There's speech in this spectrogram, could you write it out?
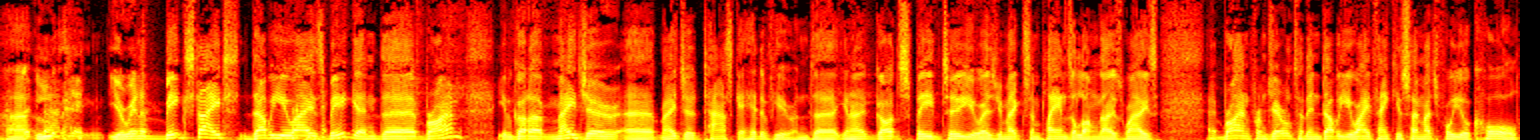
Uh, but, uh, yeah. You're in a big state. WA is big, and uh, Brian, you've got a major, uh, major task ahead of you, and uh, you know, Godspeed to you as you make some plans along those ways. Uh, Brian from Geraldton in WA, thank you so much for your call.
